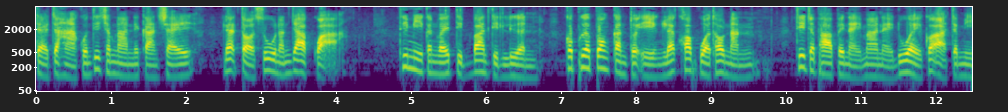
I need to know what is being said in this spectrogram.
แต่จะหาคนที่ชำนาญในการใช้ และต่อสู้นั้นยากกว่า ที่มีกันไว้ติดบ้านติดเรือน ก็เพื่อป้องกันตัวเองและครอบครัวเท่านั้น ที่จะพาไปไหนมาไหนด้วยก็อาจจะมี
